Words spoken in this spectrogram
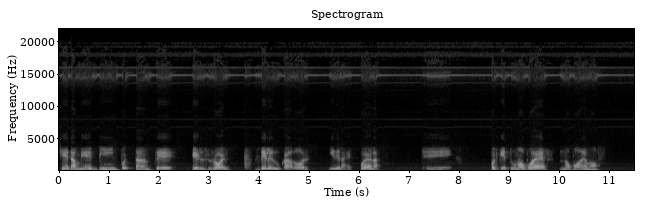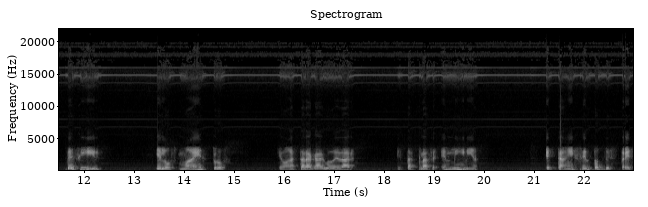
que también es bien importante el rol del educador y de las escuelas eh, porque tú no puedes, no podemos decir que los maestros que van a estar a cargo de dar estas clases en línea están exentos de estrés.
